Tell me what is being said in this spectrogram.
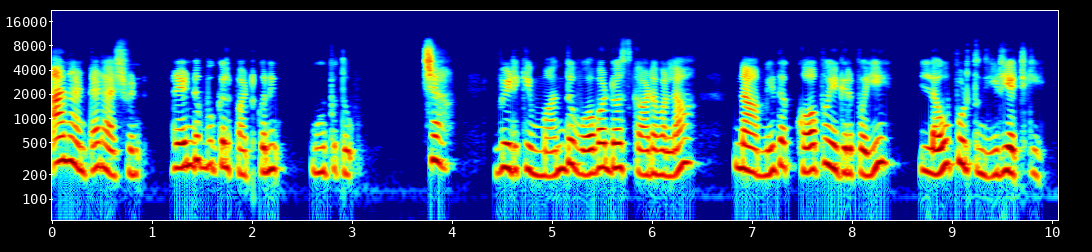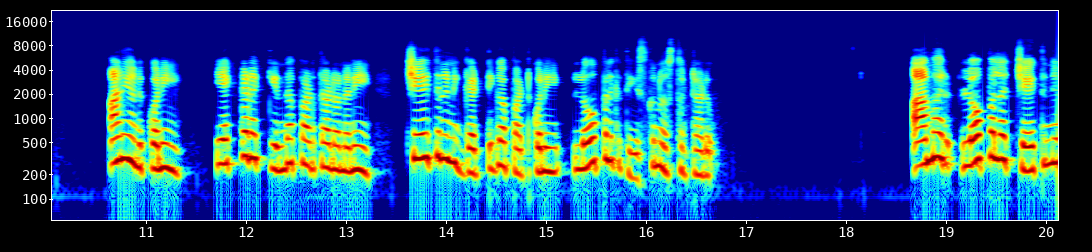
అని అంటాడు అశ్విన్ రెండు బుగ్గలు పట్టుకొని ఊపుతూ. చ వీడికి మందు ఓవర్ డోస్ కావడం వల్ల నా మీద కోపం ఎగిరిపోయి లవ్ పుడుతుంది ఇడియట్కి అని అనుకొని ఎక్కడ కింద పడతాడోనని చేతులని గట్టిగా పట్టుకొని లోపలికి తీసుకుని వస్తుంటాడు. అమర్ లోపల చైతన్య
